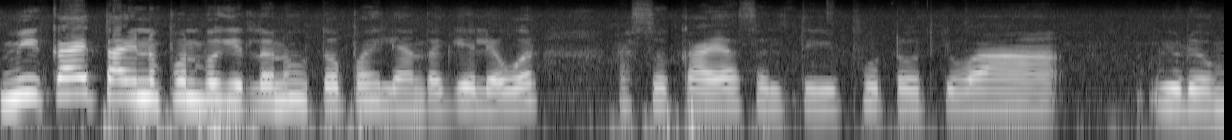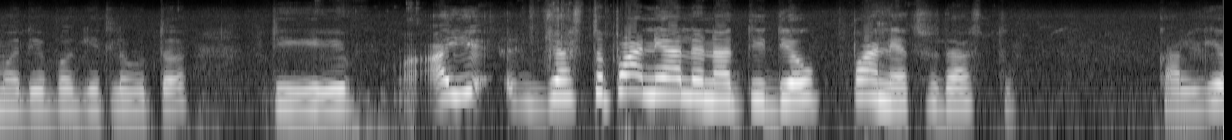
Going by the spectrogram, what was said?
मी काय ताईनं पण बघितलं नव्हतं पहिल्यांदा गेल्यावर. असं काय असेल ती फोटोत किंवा व्हिडिओमध्ये बघितलं होतं. ती आई जास्त पाणी आलं ना ती देव पाण्यातसुद्धा असतो. काल गे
